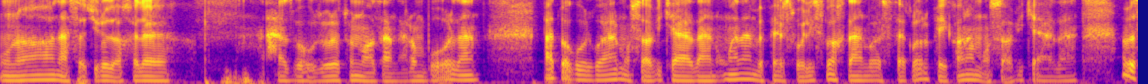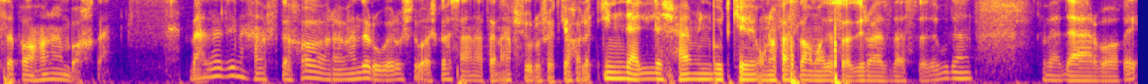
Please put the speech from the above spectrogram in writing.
اونا نساجی رو داخل عرض به حضورتون مازندران بردن. بعد با گلگوهر مساوی کردن. اومدن به پرسپولیس باختن با استقلال و پیکان هم مساوی کردن و به سپاهان هم باختن. بعد از این هفته ها روند روبرشت باشگاه صنعت نفت شروع شد که حالا این دلیلش همین بود که اونا فصل آماده سازی رو از دست داده بودن و در واقع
